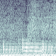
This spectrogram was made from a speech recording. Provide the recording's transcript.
Bye.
